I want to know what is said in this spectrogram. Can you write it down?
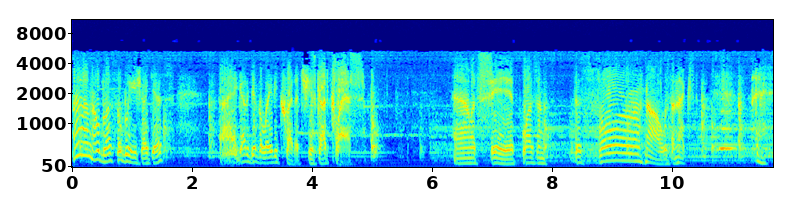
Ah, noblesse oblige, I guess. I gotta give the lady credit. She's got class. Now, let's see. It wasn't this floor. No, it was the next.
